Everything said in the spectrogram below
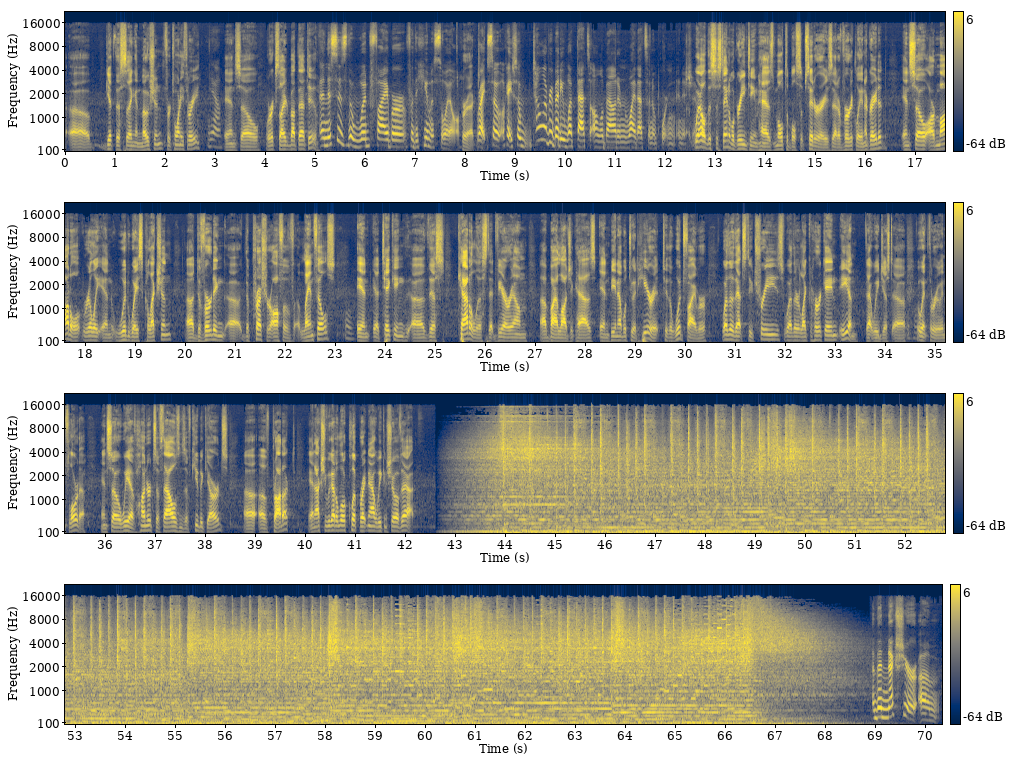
uh, get this thing in motion for 23. Yeah. And so we're excited about that too. And this is the wood fiber for the humus soil. Correct. Right. So, okay, so tell everybody what that's all about and why that's an important initiative. Well, the Sustainable Green Team has multiple subsidiaries that are vertically integrated. And so our model really in wood waste collection, uh, diverting uh, the pressure off of landfills and uh, taking uh, this catalyst that VRM uh, BioLogik has and being able to adhere it to the wood fiber, whether that's through trees, whether like Hurricane Ian that we just uh, went through in Florida. And so we have hundreds of thousands of cubic yards uh, of product. And actually, we got a little clip right now we can show of that. Then next year, um,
